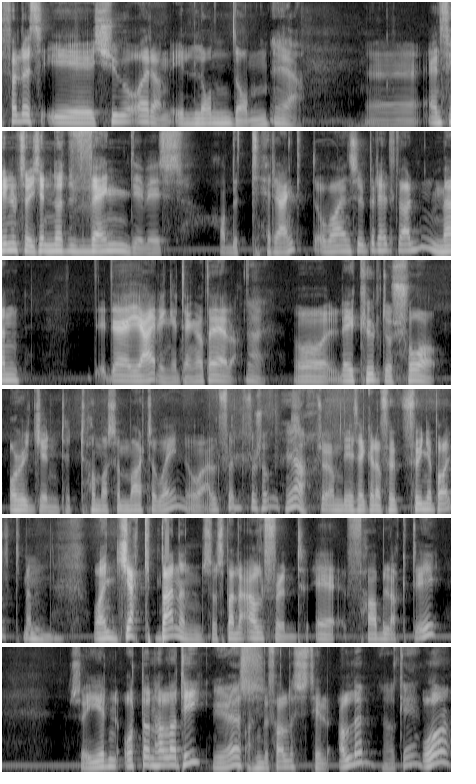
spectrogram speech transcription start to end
følges i 20-årene i London. Ja. En film som ikke nødvendigvis hadde trengt å være en superheltverden, men det, det gjør ingenting at det er det. Og det er kult å se origin til Thomas og Martha Wayne og Alfred, for så vidt. Ja. Selv om de sikkert har funnet på alt. Men Mm. og han Jack Bannon, som spiller Alfred, er fabelaktig. Så jeg gir den 8,5 av 10. Yes. Han befales til alle. Okay. Og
